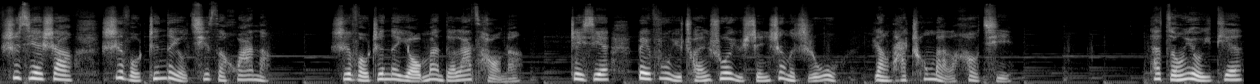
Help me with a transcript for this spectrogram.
世界上是否真的有七色花呢？是否真的有曼德拉草呢？这些被赋予传说与神圣的植物，让他充满了好奇。他总有一天，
